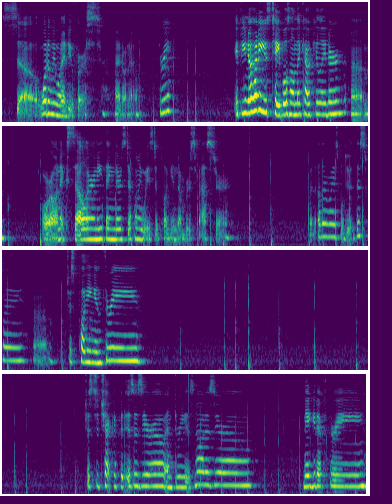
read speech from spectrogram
so what do we want to do first? I don't know. Three? If you know how to use tables on the calculator um, or on Excel or anything, there's definitely ways to plug in numbers faster. But otherwise, we'll do it this way. Um, just plugging in three. Just to check if it is a zero and three is not a zero negative 3,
